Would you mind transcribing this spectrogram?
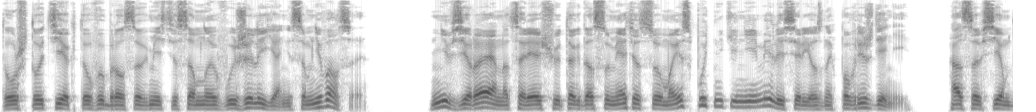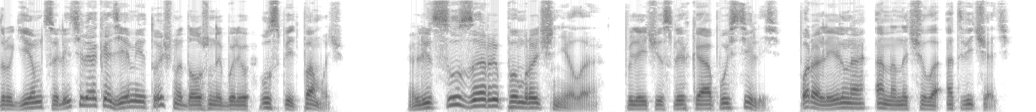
То, что те, кто выбрался вместе со мной, выжили, я не сомневался. Невзирая на царящую тогда сумятицу, мои спутники не имели серьезных повреждений. А совсем другим целители Академии точно должны были успеть помочь. Лицо Зары помрачнело, плечи слегка опустились. Параллельно она начала отвечать.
